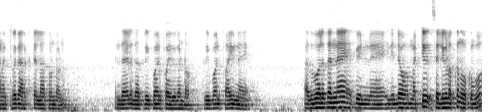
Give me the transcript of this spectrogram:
കണക്ടർ കറക്റ്റ് അല്ലാത്തതുകൊണ്ടാണ്. എന്തായാലും ഇതാ ത്രീ പോയിന്റ് ഫൈവ് കണ്ടോ? ത്രീ പോയിന്റ് ഫൈവ് നയൻ അതുപോലെ തന്നെ പിന്നെ ഇതിന്റെ മറ്റ് സെല്ലുകളൊക്കെ നോക്കുമ്പോൾ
